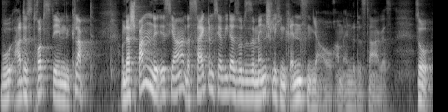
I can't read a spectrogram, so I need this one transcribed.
wo, hat es trotzdem geklappt. Und das Spannende ist ja, das zeigt uns ja wieder so diese menschlichen Grenzen ja auch am Ende des Tages. So,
